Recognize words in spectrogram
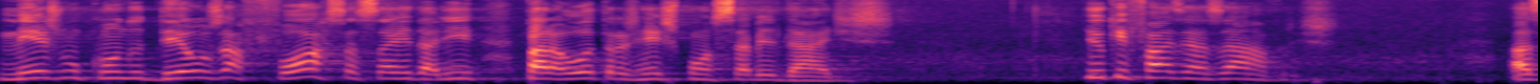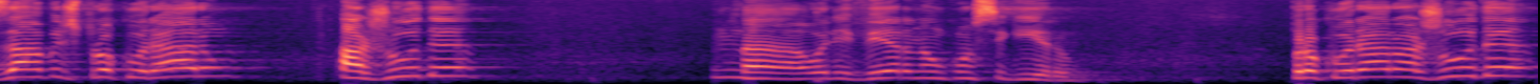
mesmo quando Deus a força a sair dali para outras responsabilidades. E o que fazem as árvores? As árvores procuraram ajuda na oliveira, não conseguiram. Procuraram ajuda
